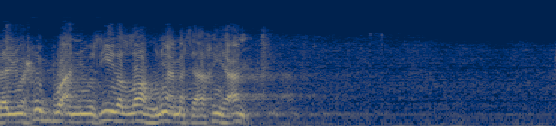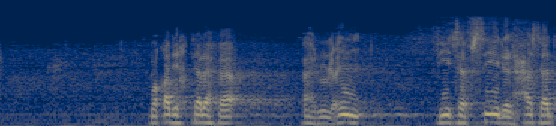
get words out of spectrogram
بل يحب أن يزيل الله نعمة أخيه عنه. وقد اختلف أهل العلم في تفسير الحسد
